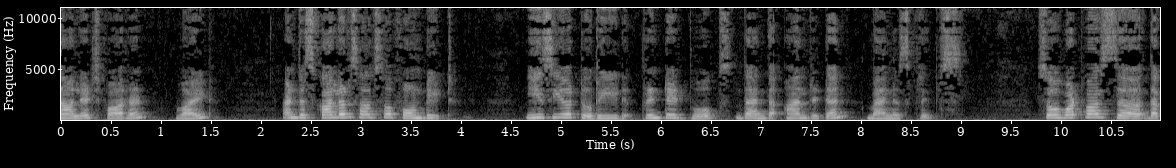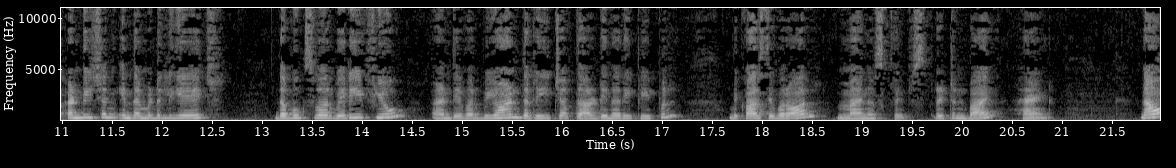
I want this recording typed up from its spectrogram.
knowledge far and wide and the scholars also found it easier to read printed books than the unwritten manuscripts. So what was uh, the condition in the Middle Age? The books were very few and they were beyond the reach of the ordinary people because they were all manuscripts written by hand. Now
